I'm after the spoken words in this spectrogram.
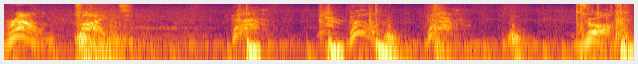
Round, fight! Draw!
